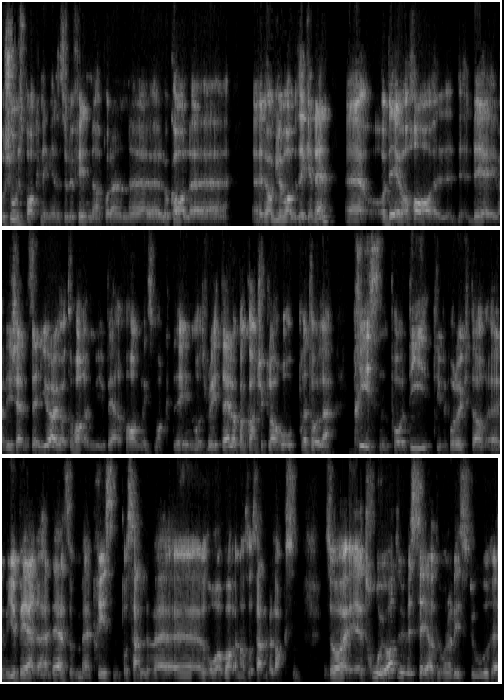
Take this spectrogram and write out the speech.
porsjonspakningene som du finner på den eh, lokale dagligvarebutikken din. Og det å ha det i verdikjeden sin gjør jo at du har en mye bedre forhandlingsmakt inn mot retail, og kan kanskje klare å opprettholde prisen på de type produkter eh, mye bedre enn det som er prisen på selve eh, råvaren, altså selve laksen. Så jeg tror jo at vi vil se at noen av de store,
